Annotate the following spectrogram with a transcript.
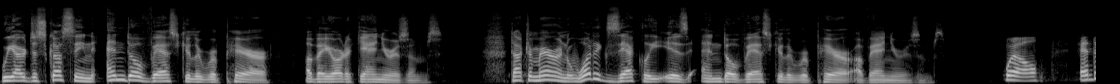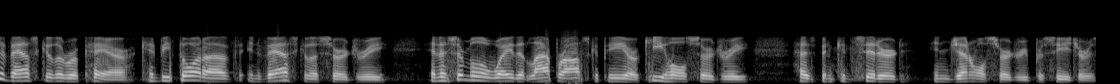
We are discussing endovascular repair of aortic aneurysms. Dr. Marin, what exactly is endovascular repair of aneurysms? Well, endovascular repair can be thought of in vascular surgery in a similar way that laparoscopy or keyhole surgery has been considered in general surgery procedures.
